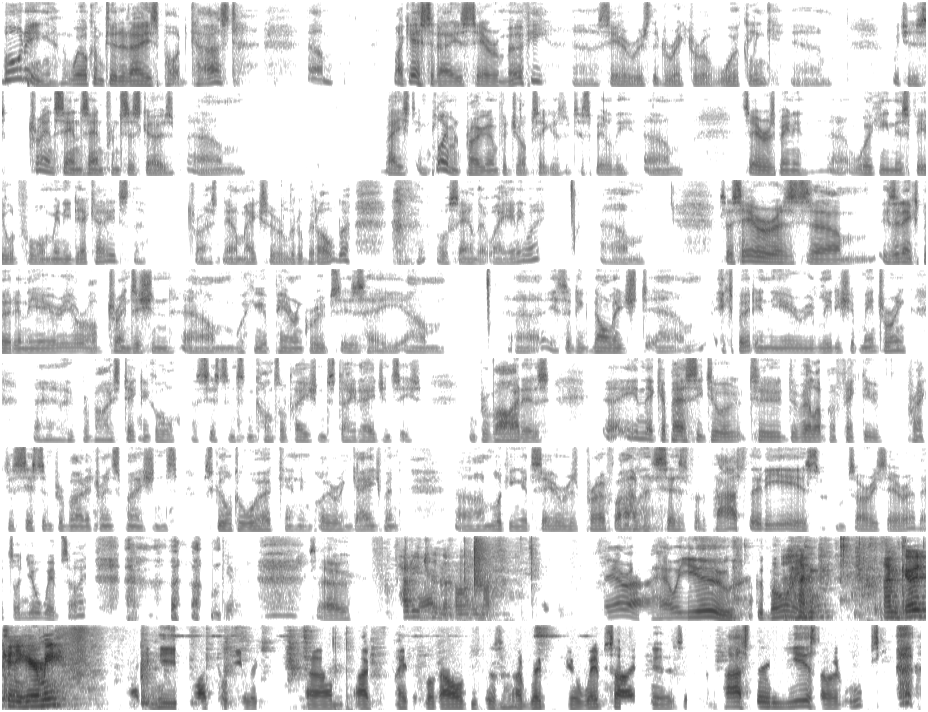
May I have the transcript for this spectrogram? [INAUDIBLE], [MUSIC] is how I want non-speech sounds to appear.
Good morning and welcome to today's podcast. Um, my guest today is Sarah Murphy. Uh, Sarah is the director of WorkLink, um, which is Transcend San Francisco's um, based employment program for job seekers with disability. Um, Sarah has been in, uh, working in this field for many decades. The trust now makes her a little bit older, [LAUGHS] or sound that way anyway. Um, so Sarah is um, is an expert in the area of transition, um, working with parent groups. is a um, uh, is an acknowledged um, expert in the area of leadership mentoring, uh, who provides technical assistance and consultation to state agencies and providers uh, in their capacity to to develop effective practice systems, provider transformations, school to work, and employer engagement uh, I'm looking at Sarah's profile and says for the past 30 years. I'm sorry, Sarah, that's on your website. yep. [LAUGHS] So, how do you turn the volume up? Sarah, how are you? Good [LAUGHS] morning. I'm, I'm good. Can you hear me? I can hear you quite clearly. Um, I've made it look old because I read your website. It's for the past 30 years, so oops. [LAUGHS]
